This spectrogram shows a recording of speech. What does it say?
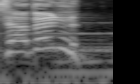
seven?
